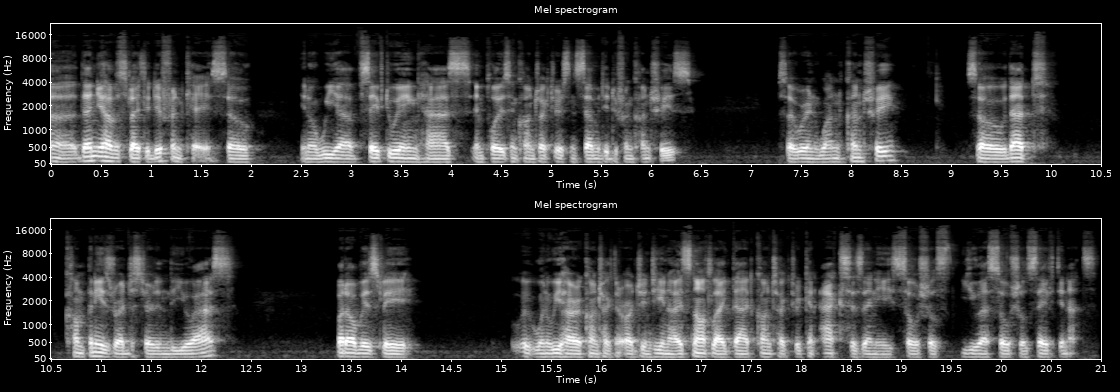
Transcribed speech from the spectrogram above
uh, then you have a slightly different case so you know, we have SafetyWing has employees and contractors in 70 different countries. So we're in one country. So that company is registered in the US. But obviously, when we hire a contractor in Argentina, it's not like that contractor can access any social US social safety nets.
